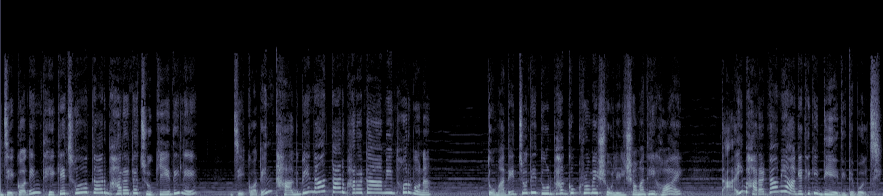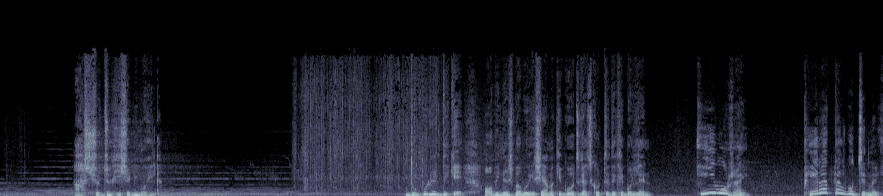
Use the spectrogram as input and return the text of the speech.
যে কদিন থেকেছ তার ভাড়াটা চুকিয়ে দিলে, যে কদিন থাকবে না তার ভাড়াটা আমি ধরব না। তোমাদের যদি দুর্ভাগ্যক্রমে সলিল সমাধি হয়, তাই ভাড়াটা আমি আগে থেকে দিয়ে দিতে বলছি। আশ্চর্য হিসেবি মহিলা। দুপুরের দিকে অবিনাশবাবু এসে আমাকে গোছগাছ করতে দেখে বললেন কি মশাই ফেরার তাল করছেন নাকি?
